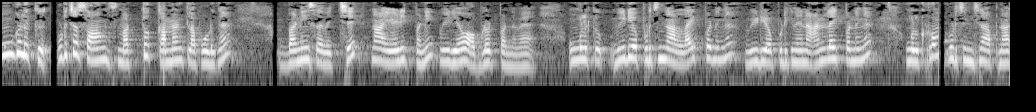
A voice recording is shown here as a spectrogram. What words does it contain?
உங்களுக்கு பிடிச்ச சாங்ஸ் மட்டும் கமெண்ட்ல போடுங்க. பனீஸை வச்சு நான் எடிட் பண்ணி வீடியோவை அப்லோட் பண்ணுவேன். உங்களுக்கு வீடியோ பிடிச்சிருந்தா லைக் பண்ணுங்க வீடியோ பிடிக்கலன்னு அன்லைக் பண்ணுங்க. உங்களுக்கு ரொம்ப பிடிச்சிருந்துச்சு அப்படின்னா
